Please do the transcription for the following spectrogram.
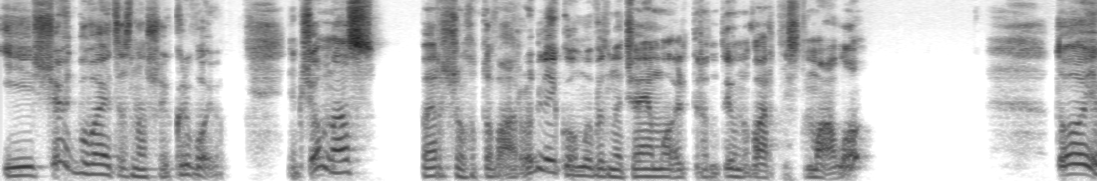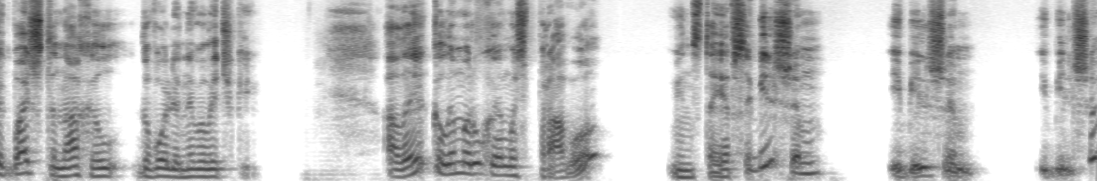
І що відбувається з нашою кривою? Якщо в нас першого товару, для якого ми визначаємо альтернативну вартість мало, то, як бачите, нахил доволі невеличкий. Але коли ми рухаємось вправо, він стає все більшим і більшим і більшим.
